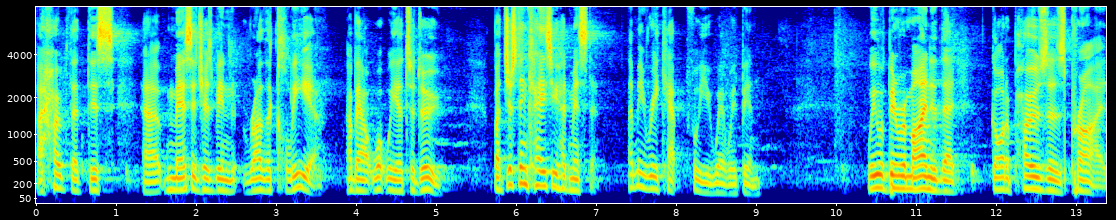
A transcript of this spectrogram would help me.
I hope that this uh, message has been rather clear about what we are to do. But just in case you had missed it, let me recap for you where we've been. We have been reminded that God opposes pride,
